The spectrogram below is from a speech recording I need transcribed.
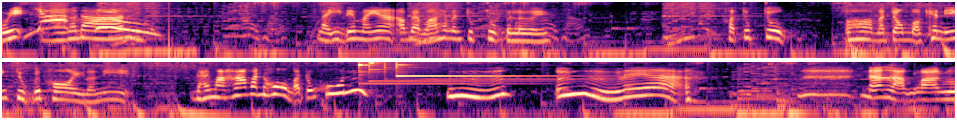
อุ๊ยหางกระดาน ไหลอีกได้ไหมอะ เอาแบบว่าให้มันจุกๆไปเลย ขอจุกๆอ๋อมาจองบอกแค่นี้ยังจุกไม่พออีกแล้วนี่ ได้มาห้าพันหกอะทุกคน อืออือเลยอะ น่ารักมากเล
